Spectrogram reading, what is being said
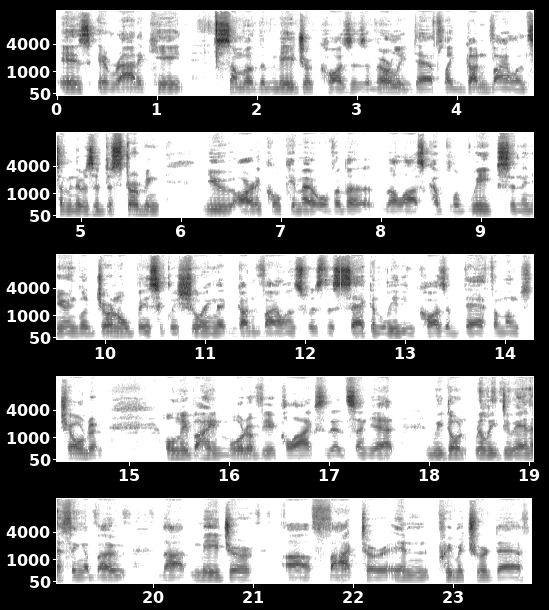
is eradicate some of the major causes of early death, like gun violence. I mean, there was a disturbing new article came out over the, the last couple of weeks in the New England Journal, basically showing that gun violence was the second leading cause of death amongst children, only behind motor vehicle accidents. And yet, we don't really do anything about that major uh, factor in premature death.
